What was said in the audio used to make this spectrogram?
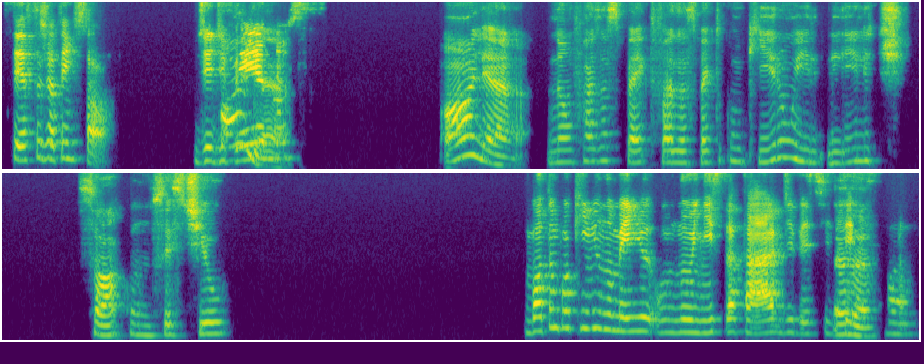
Sexta já tem sol. Dia de olha, Vênus. olha, não faz aspecto, faz aspecto com Quirón e Lilith, só com sextil. Bota um pouquinho no meio, no início da tarde, ver se tem. Aham. sol.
